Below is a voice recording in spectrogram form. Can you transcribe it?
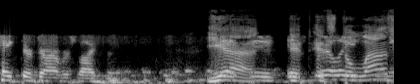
take their driver's license. Yeah, It- it- it- it's it's the last.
